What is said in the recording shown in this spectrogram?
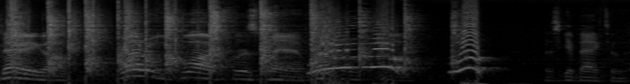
There you go. Round of applause for this man. Let's get back to it.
